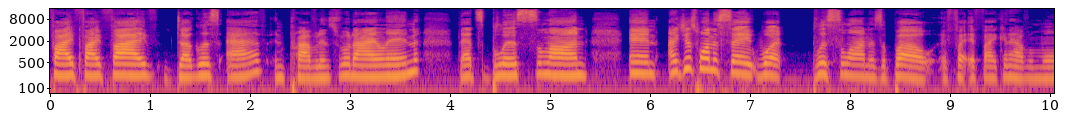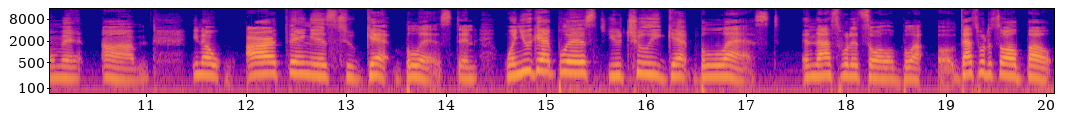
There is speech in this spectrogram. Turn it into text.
555 Douglas Ave in Providence, Rhode Island. That's Bliss Salon, and I just want to say what Bliss Salon is about. If I, if I could have a moment, um, you know, our thing is to get blissed, and when you get blissed, you truly get blessed, and that's what it's all about. That's what it's all about.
